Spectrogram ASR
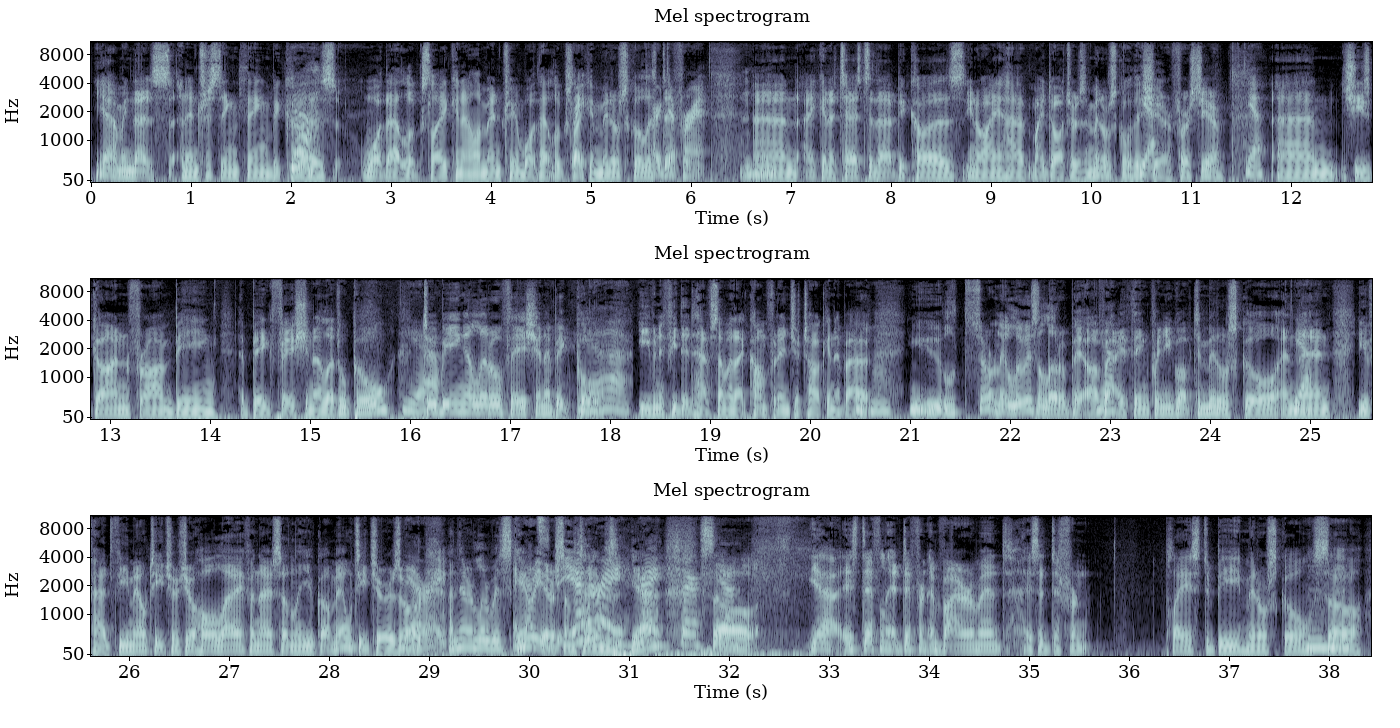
Yeah, I mean that's an interesting thing because yeah. What that looks like in elementary and what that looks right. like in middle school is Are different. different. Mm-hmm. And I can attest to that because, you know, I have my daughter's in middle school this Yeah. year, first year. Yeah. And she's gone from being a big fish in a little pool Yeah. to being a little fish in a big pool. Yeah. Even if you did have some of that confidence you're talking about, you certainly lose a little bit of Mm-hmm. It, I think, when you go up to middle school and then you've had female teachers your whole life and now suddenly you've got male teachers or Yeah, right. and they're a little bit scarier yeah, sometimes. right, yeah, right, sure, So, yeah. it's definitely a different environment. It's a different place to be middle school. Mm-hmm. So,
